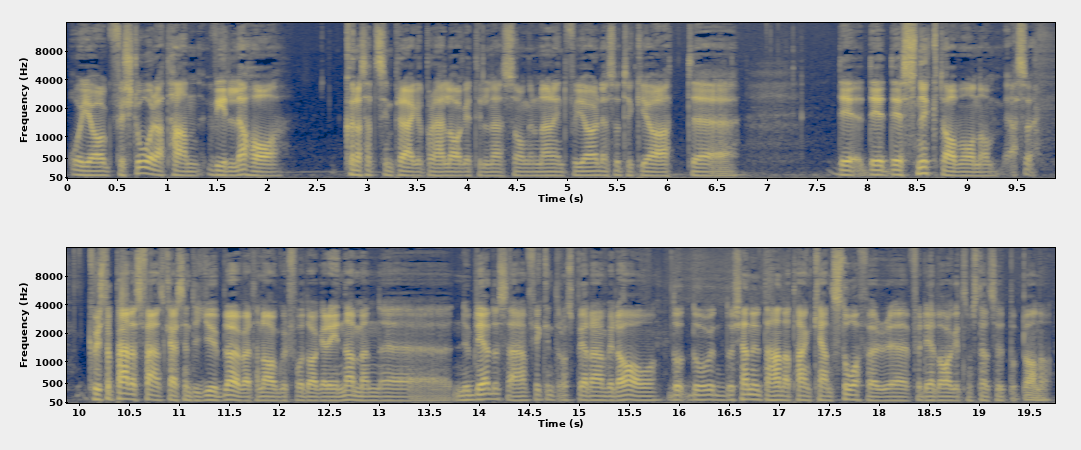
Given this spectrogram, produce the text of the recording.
och jag förstår att han ville ha kunna sätta sin prägel på det här laget till den här säsongen och när han inte får göra det så tycker jag att eh, det, det, det är snyggt av honom. Alltså, Crystal Palace fans kanske inte jublar över att han avgår två dagar innan men eh, nu blev det så här. Han fick inte de spelare han ville ha och då, då, då känner inte han att han kan stå för, eh, för det laget som ställs ut på plan. Och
